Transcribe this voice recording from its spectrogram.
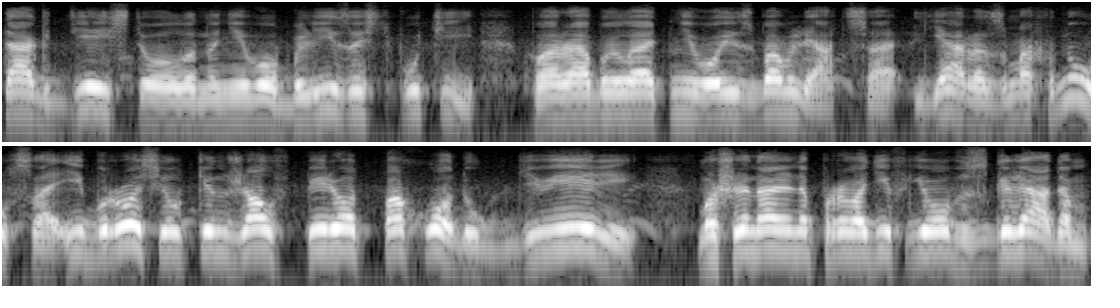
Так действовала на него близость пути. Пора было от него избавляться. Я размахнулся и бросил кинжал вперед по ходу, к двери, машинально проводив его взглядом.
